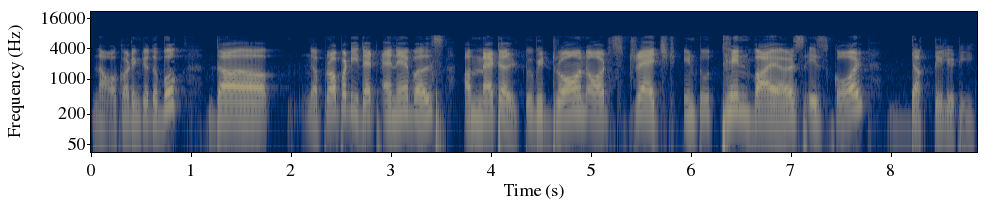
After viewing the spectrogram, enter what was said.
Now according to the book the property that enables a metal to be drawn or stretched into thin wires is called ductility.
